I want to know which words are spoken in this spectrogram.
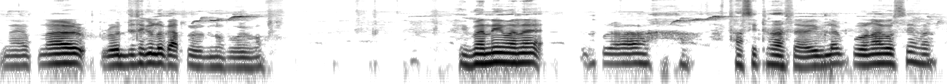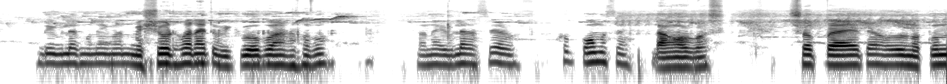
মানে আপোনাৰ ৰ'দ দি থাকিলেও গাত ৰ'দ নপৰিব। ইমানেই মানে পূৰা সাঁচি থোৱা আছে আৰু এইবিলাক পুৰণা গছেই হয় কিন্তু এইবিলাক মানে ইমান মেচিয়ৰ্ড হোৱা নাইতো বিকিব পৰা নহ'ব মানে এইবিলাক আছে আৰু খুব কম আছে ডাঙৰ গছ চব প্ৰায় এতিয়া সৰু নতুন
